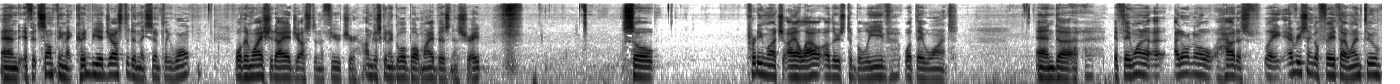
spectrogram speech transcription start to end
And if it's something that could be adjusted and they simply won't, well, then why should I adjust in the future? I'm just going to go about my business, right? So, pretty much, I allow others to believe what they want. And uh, if they want to, uh, I don't know how to, like, every single faith I went to,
